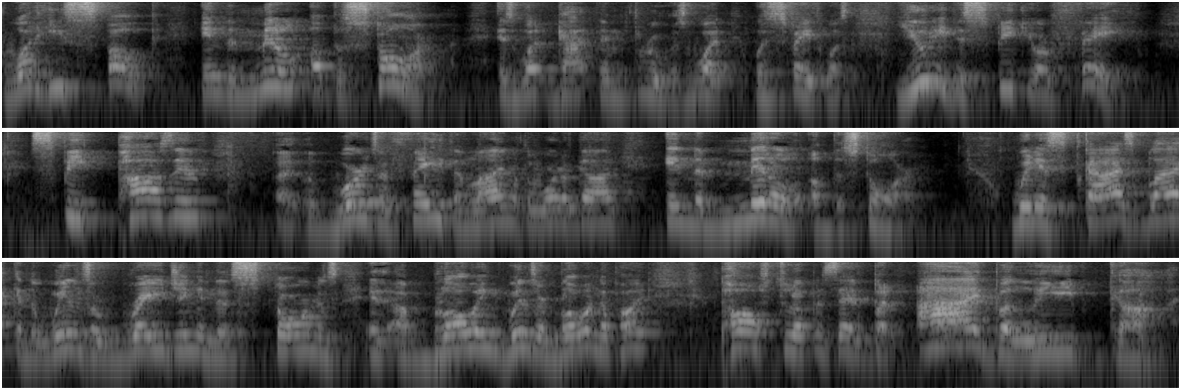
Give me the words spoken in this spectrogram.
What he spoke in the middle of the storm is what got them through, is what was faith was. You need to speak your faith. Speak positive uh, words of faith in line with the word of God in the middle of the storm. When the sky's black and the winds are raging and the storm is, is uh, blowing, winds are blowing upon Paul stood up and said, But I believe God.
